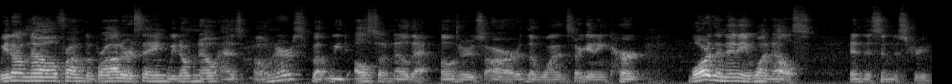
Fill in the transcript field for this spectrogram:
We don't know from the broader thing. We don't know as owners, but we also know that owners are the ones that are getting hurt more than anyone else in this industry.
